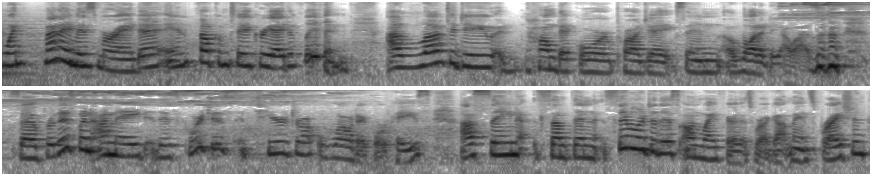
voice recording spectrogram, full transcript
everyone, my name is Miranda and welcome to Creative Living. I love to do home decor projects and a lot of DIYs. So for this one, I made this gorgeous teardrop wall decor piece. I've seen something similar to this on Wayfair. That's where I got my inspiration.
